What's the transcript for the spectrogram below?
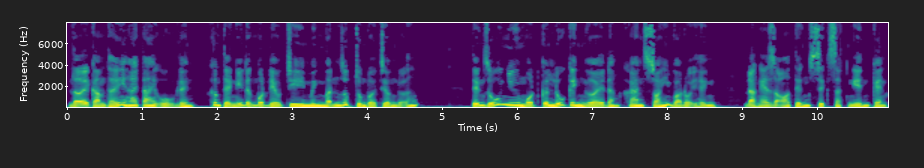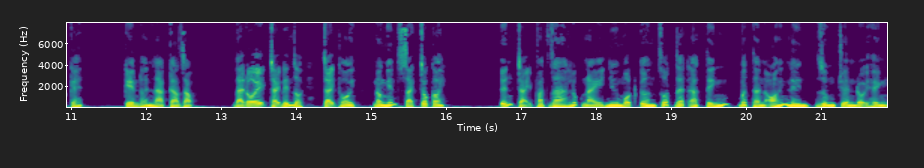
Lợi cảm thấy hai tay ủ lên, không thể nghĩ được một điều chi minh mẫn giúp trung đội trưởng nữa. Tiếng rú như một cơn lũ kinh người đang khan xoáy vào đội hình, đang nghe rõ tiếng xích sắt nghiến ken két. Kim nói là cả giọng. Đại đội chạy đến rồi, chạy thôi, nó nghiến sạch cho coi. Tiếng chạy phát ra lúc này như một cơn sốt rét ác tính, bất thần ói lên, dung chuyển đội hình.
